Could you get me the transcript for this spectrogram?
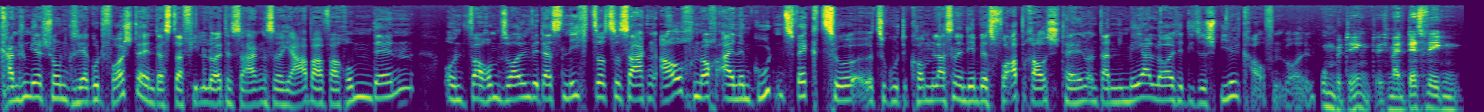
kann ich mir schon sehr gut vorstellen, dass da viele Leute sagen so, ja, aber warum denn? Und warum sollen wir das nicht sozusagen auch noch einem guten Zweck zu, äh, zugutekommen lassen, indem wir es vorab rausstellen und dann mehr Leute dieses Spiel kaufen wollen? Unbedingt. Ich meine, deswegen,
